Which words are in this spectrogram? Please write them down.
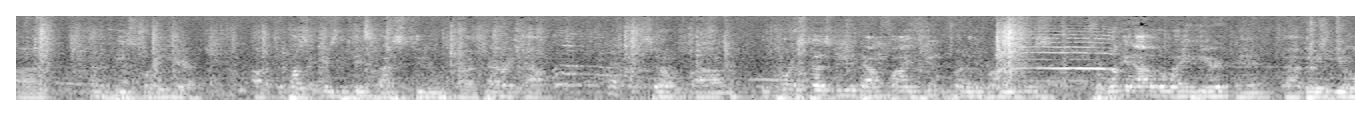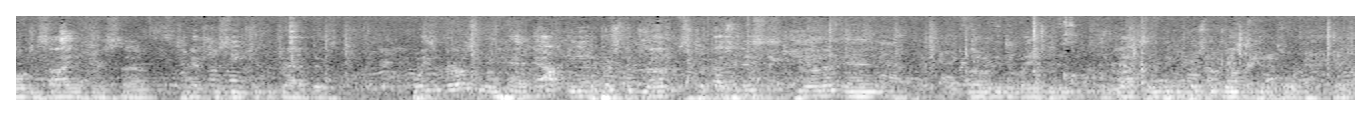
uh, kind of peacefully here. Uh, plus, it gives the kids less to uh, carry out. So um, the chorus does need about five feet in front of the risers. So we'll get out of the way here, and uh, those of you along the side, if there's uh, some extra seats, you can grab those. Boys and girls, we will head out. We need to push the drums. Percussionists, Fiona and Logan and Landon and Jackson, if we can push the drums to the corner. Thank you.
